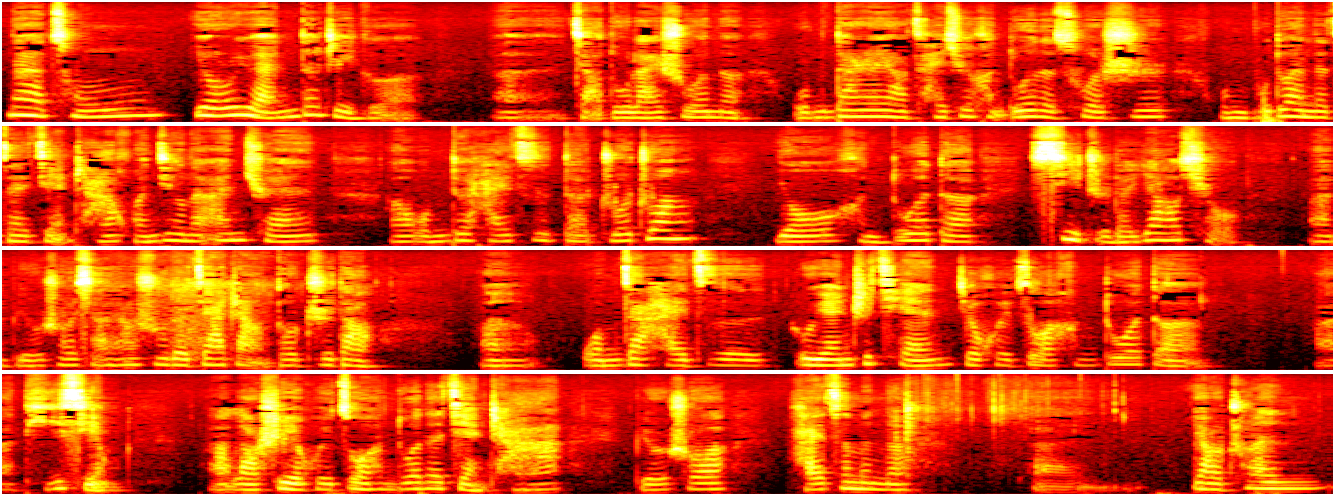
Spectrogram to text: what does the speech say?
那从幼儿园的这个呃角度来说呢，我们当然要采取很多的措施，我们不断的在检查环境的安全啊，我们对孩子的着装有很多的细致的要求啊，比如说小橡树的家长都知道，嗯，我们在孩子入园之前就会做很多的啊提醒。啊，老师也会做很多的检查，比如说孩子们呢，嗯，要穿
